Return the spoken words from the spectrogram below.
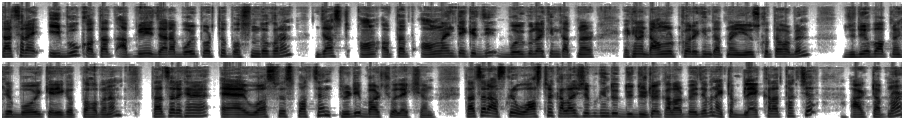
তাছাড়া ইবুক অর্থাৎ আপনি যারা বই পড়তে পছন্দ করেন জাস্ট অর্থাৎ অনলাইন থেকে যে বইগুলো কিন্তু আপনার এখানে ডাউনলোড করে কিন্তু আপনার ইউজ করতে পারবেন। যদিও বা আপনাকে বই ক্যারি করতে হবে না। তাছাড়া এখানে ওয়াশ ফেস পাচ্ছেন থ্রি ডি ভার্চুয়াল অ্যাকশন তাছাড়া আজকের ওয়াশটার কালার হিসেবে কিন্তু দুই, দুইটা কালার পেয়ে যাবেন। একটা ব্ল্যাক কালার থাকছে, আর একটা আপনার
